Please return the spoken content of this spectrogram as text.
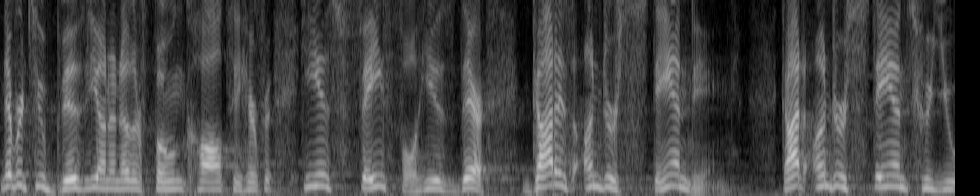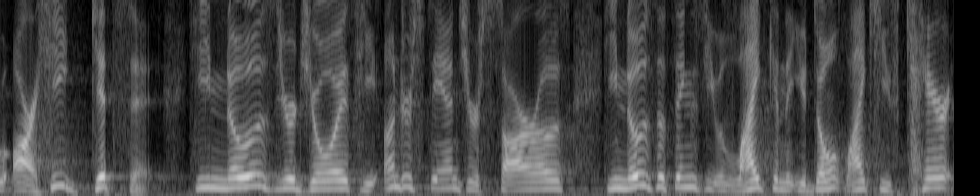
never too busy on another phone call to hear from. He is faithful. He is there. God is understanding. God understands who you are. He gets it. He knows your joys. He understands your sorrows. He knows the things you like and that you don't like. He's care,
